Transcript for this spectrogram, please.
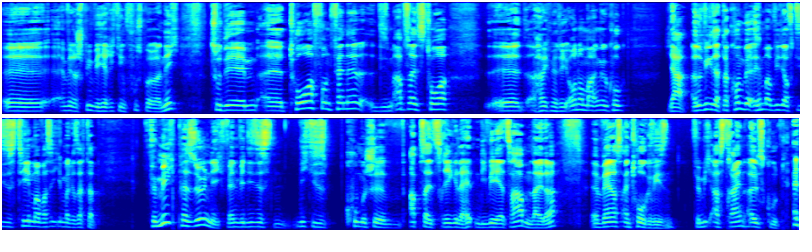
Äh, entweder spielen wir hier richtigen Fußball oder nicht. Zu dem äh, Tor von Fenne, diesem Abseitstor, äh, habe ich mir natürlich auch nochmal angeguckt. Ja, also wie gesagt, da kommen wir immer wieder auf dieses Thema, was ich immer gesagt habe. Für mich persönlich, wenn wir dieses, nicht dieses komische Abseitsregel hätten, die wir jetzt haben, leider, äh, wäre das ein Tor gewesen. Für mich astrein, alles gut. Er,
